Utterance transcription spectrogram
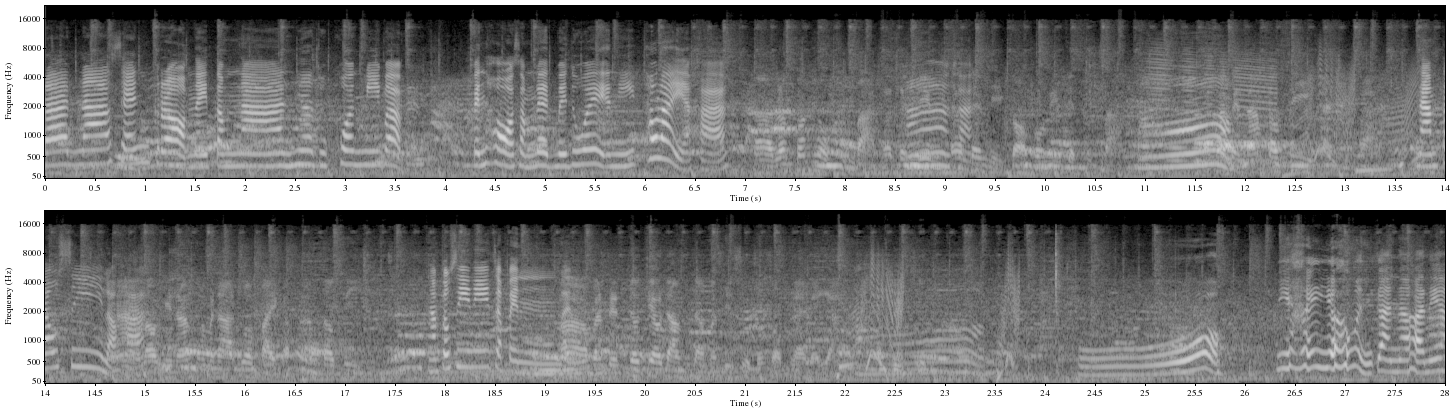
ราดหน้าเส้นกรอบในตำนานเนี่ยทุกคนมีแบบเป็นห่อสำเร็จไปด้วย อันนี้เท่าไหร่อะคะอ่าเริ่มต้นที่60บาทถ้าเส้นนิ่มอ่าถ้าค่ะเส้น หมี่กรอบพวกนี้70บาทอ๋อ ถ้าเป็นน้ำเต้าซี่80บาทน้ำเต้าซี่เหรอคะ เรามีน้ำธรรมดาทั่วไปกับน้ำเต้าซี่น้ำเต้าซี่นี่จะเป็นเหมือนอ่ามันเป็นเจ้าแก้วดำแต่มันมีสูตรผสมหลายๆอย่างสูตรโอ้โหนี่ให้เยอะเหมือนกันนะคะเนี่ย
